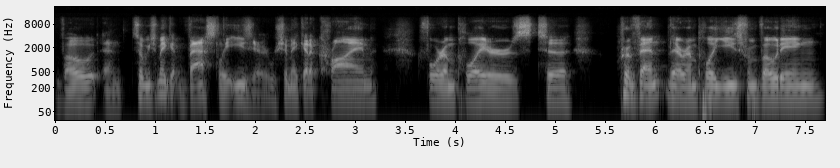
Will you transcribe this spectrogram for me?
vote. And so we should make it vastly easier. We should make it a crime for employers to prevent their employees from voting,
